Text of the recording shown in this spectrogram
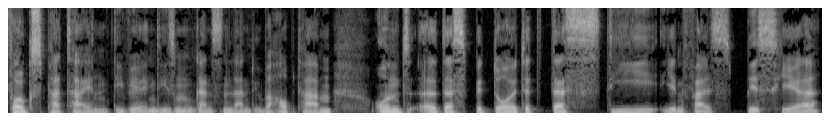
Volksparteien, die wir in diesem ganzen Land überhaupt haben. Und äh, das bedeutet, dass die jedenfalls bisher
